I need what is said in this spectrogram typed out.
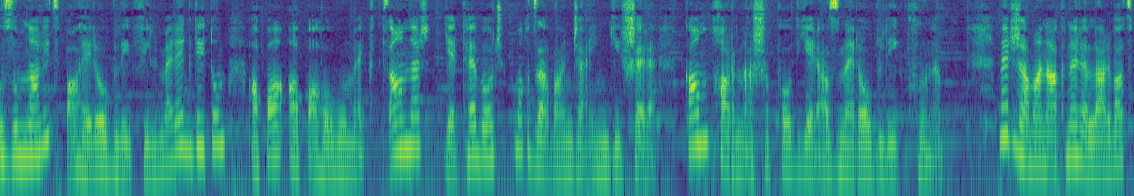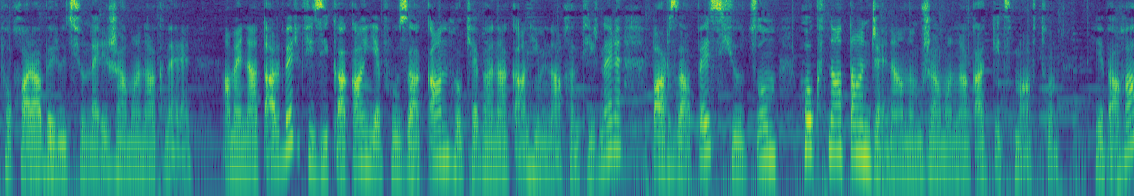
հուզումնալից պահերով լի ֆիլմեր եք դիտում, ապա ապահովում եք ծանր, եթե ոչ մղձավանջային գիշերը կամ խառնաշփոթ երազներով լի քունը։ Մեր ժամանակները լարված փոխհարաբերությունների ժամանակներ են Ամենատարբեր ֆիզիկական եւ հուզական հոգեբանական հիմնախնդիրները պարզապես հյուծում հոգնատանջ են անում ժամանակակից մարդուն։ Եվ ահա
